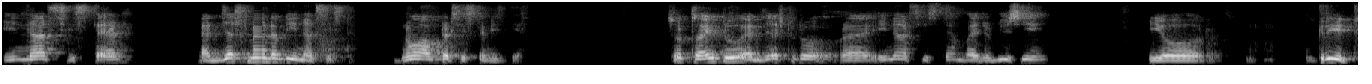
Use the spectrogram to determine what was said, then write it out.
inner system, adjustment of the inner system. No outer system is there. So try to adjust to uh, inner system by reducing your greed,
